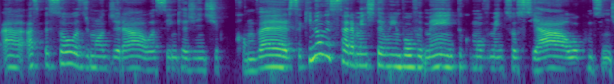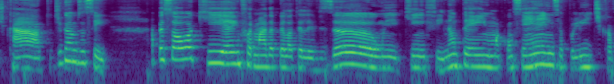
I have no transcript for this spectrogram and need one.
a, as pessoas, de modo geral, assim, que a gente conversa, que não necessariamente tem um envolvimento com movimento social ou com sindicato, digamos assim, a pessoa que é informada pela televisão e que, enfim, não tem uma consciência política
